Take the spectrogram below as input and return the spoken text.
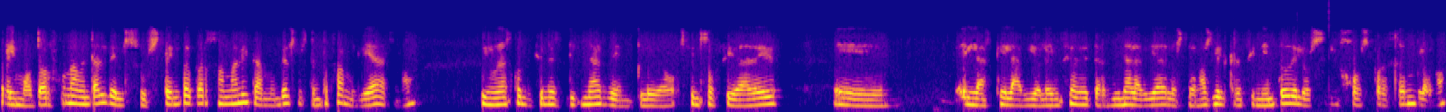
el motor fundamental del sustento personal y también del sustento familiar, ¿no? Sin unas condiciones dignas de empleo, sin sociedades eh, en las que la violencia determina la vida de los ciudadanos y el crecimiento de los hijos, por ejemplo, ¿no?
